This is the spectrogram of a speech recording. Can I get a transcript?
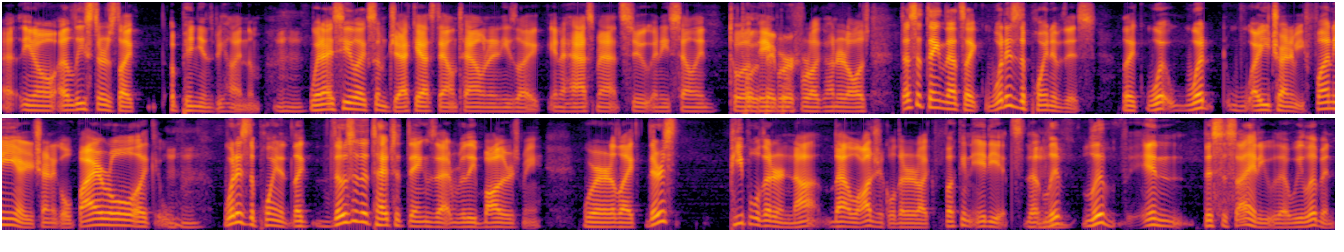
Uh, you know, at least there's like opinions behind them. Mhm. When I see like some jackass downtown and he's like in a hazmat suit and he's selling toilet, Toilet paper, paper. for like hundred dollars, that's the thing. That's like, what is the point of this? Like, what what are you trying to be funny? Are you trying to go viral? Like, Mhm. what is the point? Of, like, those are the types of things that really bothers me. Where like there's people that are not that logical that are like fucking idiots that Mhm. live live in this society that we live in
